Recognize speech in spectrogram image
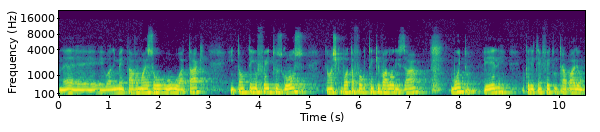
né? É, eu alimentava mais o, o, ataque, então tenho feito os gols. Então acho que o Botafogo tem que valorizar muito ele, porque ele tem feito um trabalho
